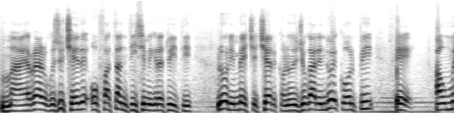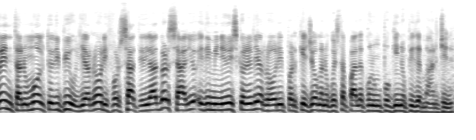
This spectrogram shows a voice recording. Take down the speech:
ma è raro che succede, o fa tantissimi gratuiti. Loro invece cercano di giocare in due colpi e aumentano molto di più gli errori forzati dell'avversario e diminuiscono gli errori perché giocano questa palla con un pochino più di margine.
